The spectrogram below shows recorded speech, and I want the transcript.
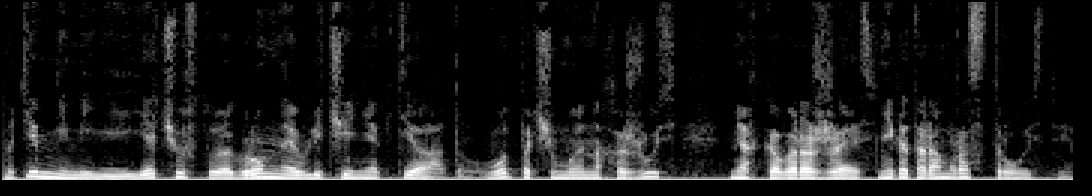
но тем не менее я чувствую огромное влечение к театру. Вот почему я нахожусь, мягко выражаясь, в некотором расстройстве.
